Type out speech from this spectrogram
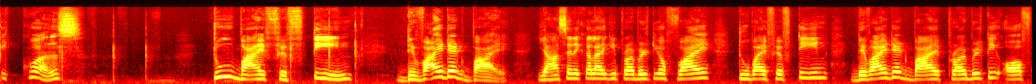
equals 2 by 15 divided by यहाँ से निकल आएगी probability of y 2 by 15 divided by probability of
